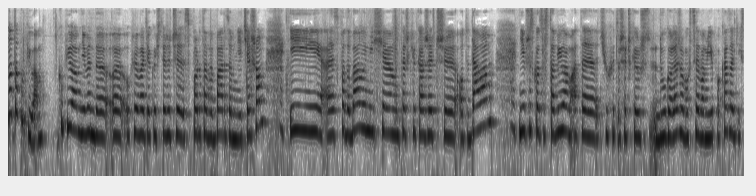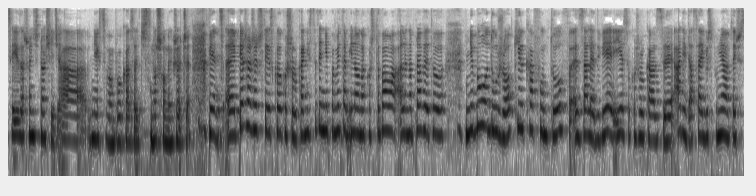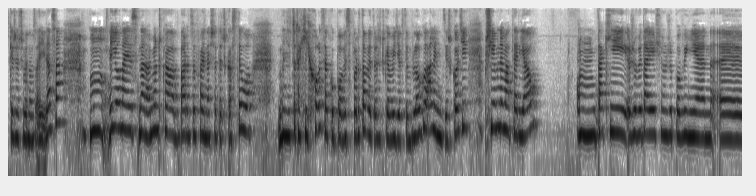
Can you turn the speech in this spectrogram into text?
No to kupiłam. Kupiłam, nie będę ukrywać, jakoś te rzeczy sportowe bardzo mnie cieszą i spodobały mi się, też kilka rzeczy oddałam. Nie wszystko zostawiłam, a te ciuchy troszeczkę już długo leżą, bo chcę Wam je pokazać i chcę je zacząć nosić, a nie chcę Wam pokazać znoszonych rzeczy. Więc e, pierwsza rzecz to jest koszulka. Niestety nie pamiętam ile ona kosztowała, ale naprawdę to nie było dużo, kilka funtów zaledwie i jest to koszulka z Adidasa. Jak już wspomniałam, tutaj wszystkie rzeczy będą z Adidasa. Mm, I ona jest na ramionczka, bardzo fajna siateczka z tyłu. Będzie to taki haul zakupowy, sportowy, troszeczkę wyjdzie w tym vlogu, ale nic nie szkodzi. Przyjemny materiał. Mm, Taki, że wydaje się, że powinien e,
